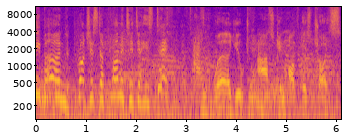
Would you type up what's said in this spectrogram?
He burned. Rochester plummeted to his death. And were you to ask him of his choice,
